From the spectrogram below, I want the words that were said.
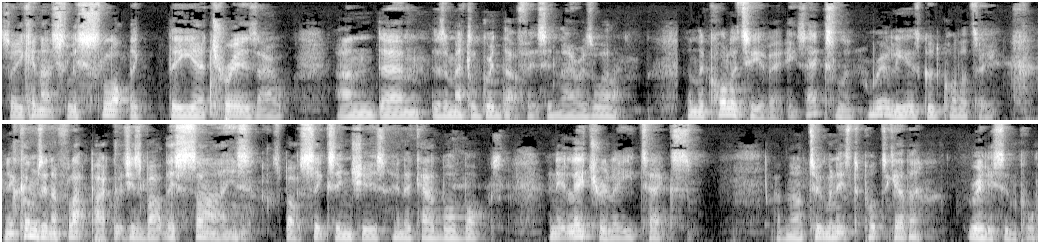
so you can actually slot the, the uh, trays out and um, there's a metal grid that fits in there as well and the quality of it it is excellent really is good quality and it comes in a flat pack which is about this size it's about six inches in a cardboard box and it literally takes I don't know two minutes to put together really simple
